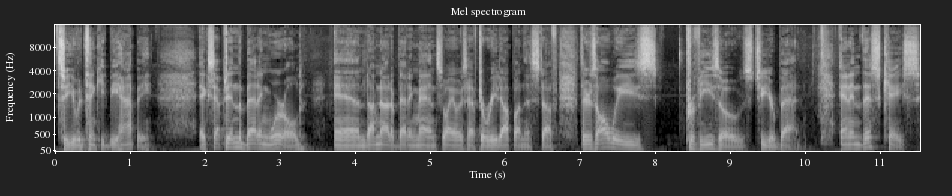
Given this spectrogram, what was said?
So you would think he'd be happy. Except in the betting world, and I'm not a betting man, so I always have to read up on this stuff, there's always provisos to your bet. And in this case,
